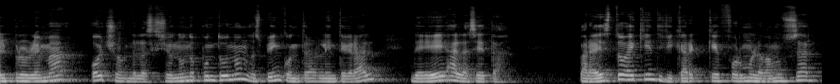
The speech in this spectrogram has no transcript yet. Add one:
El problema 8 de la sección 1.1 nos pide encontrar la integral de e a la z. Para esto hay que identificar qué fórmula vamos a usar.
